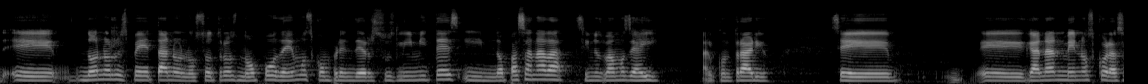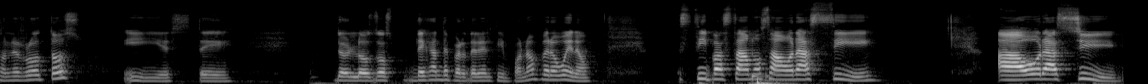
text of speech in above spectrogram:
eh, no nos respetan o nosotros no podemos comprender sus límites y no pasa nada si nos vamos de ahí. Al contrario, se eh, ganan menos corazones rotos y este los dos dejan de perder el tiempo, ¿no? Pero bueno, si pasamos ahora sí, ahora sí,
